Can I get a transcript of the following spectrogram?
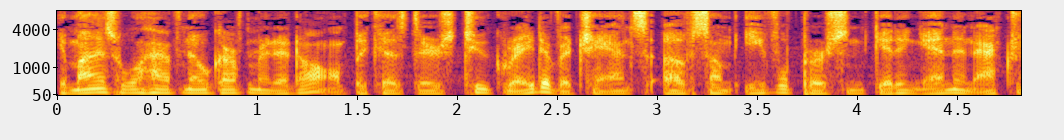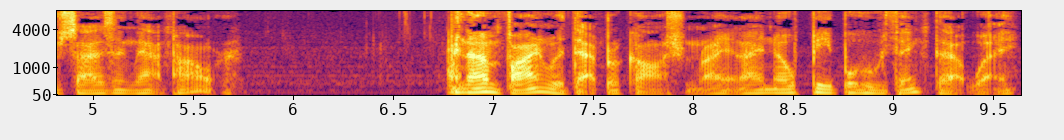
you might as well have no government at all because there's too great of a chance of some evil person getting in and exercising that power and I'm fine with that precaution, right? And I know people who think that way.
